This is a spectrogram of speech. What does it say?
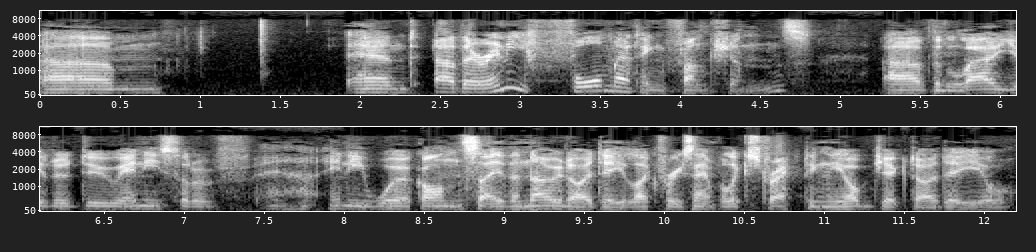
Um, and are there any formatting functions uh, that allow you to do any sort of uh, any work on, say, the node ID, like for example, extracting the object ID or?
